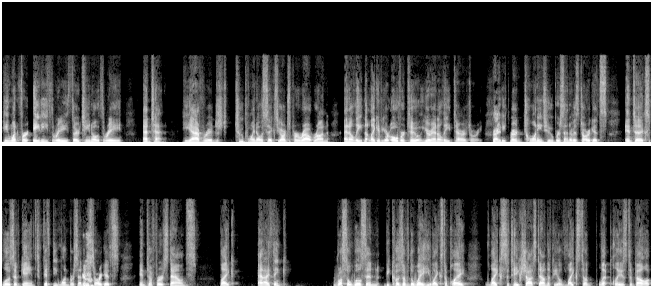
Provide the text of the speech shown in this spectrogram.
he went for 83, 1303, and 10. He averaged 2.06 yards per route run and elite. Like if you're over two, you're in elite territory. Right. He turned 22% of his targets into explosive gains, 51% of his targets into first downs. Like, and I think Russell Wilson, because of the way he likes to play, likes to take shots down the field, likes to let plays develop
